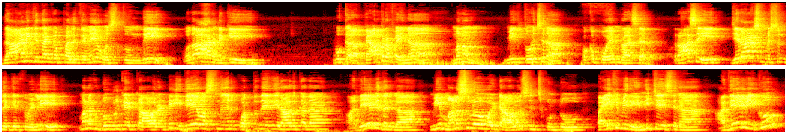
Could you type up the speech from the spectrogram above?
దానికి తగ్గ ఫలితమే వస్తుంది. ఉదాహరణకి ఒక పేపర్ పైన మనం మీకు తోచిన ఒక పోయం రాశారు. రాసి జిరాక్స్ మిషన్ దగ్గరికి వెళ్ళి మనకు డూప్లికేట్ కావాలంటే ఇదే వస్తుంది కానీ కొత్తది ఏది రాదు కదా. అదే విధంగా మీ మనసులో ఒకటి ఆలోచించుకుంటూ పైకి మీరు ఎన్ని చేసినా అదే మీకు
